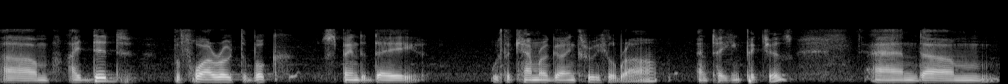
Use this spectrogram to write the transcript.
Um, I did, before I wrote the book, spend a day with the camera going through Hillbrow and taking pictures. And um,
